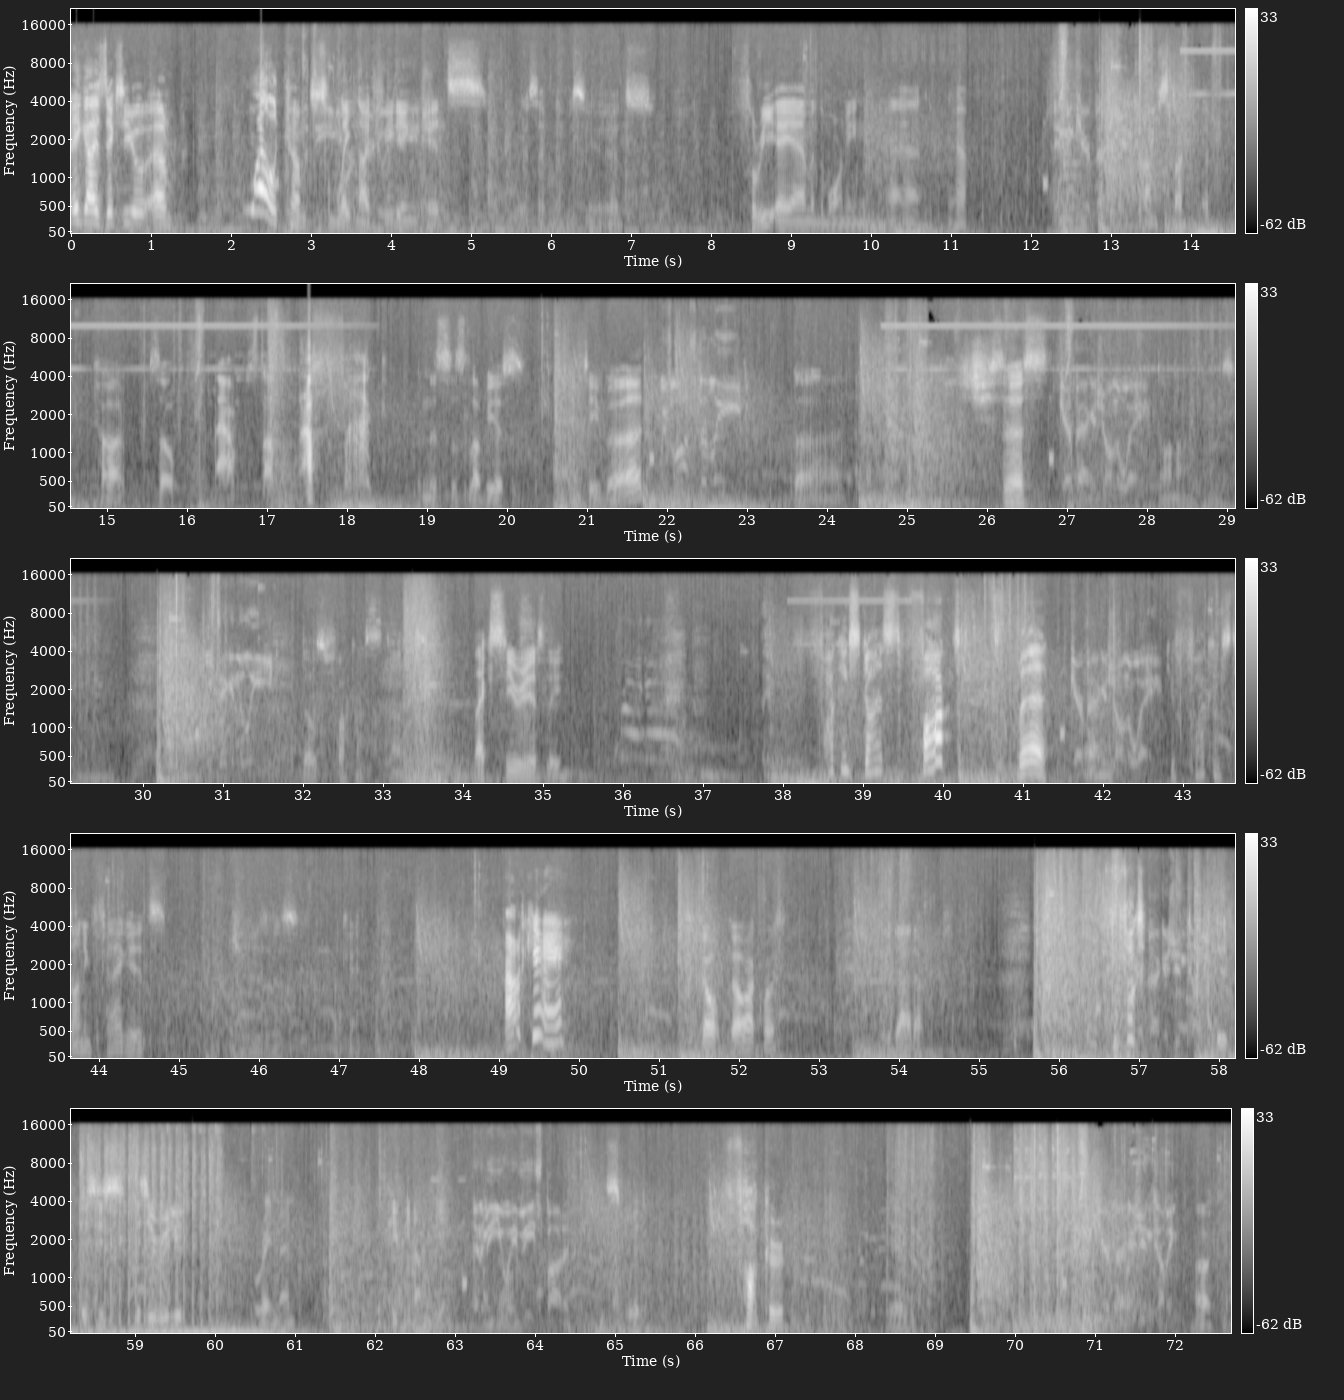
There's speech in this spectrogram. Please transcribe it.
Hey guys, Dixie, um, welcome to some late night feeding. It's wait a second, let me see. It's 3 a.m. in the morning, and yeah, I'm stuck at car, so I'm stuck. Ah, fuck! And this, this lobby is empty, but We've lost the lead. but Jesus, Care package on the way. Donna. We've taken the lead. Those fucking stunts. Like seriously. Fucking stunts fucked Bleh. Care package on the way. You fucking stunning faggots. Jesus. Okay. Okay. Go go Aquas. You died Aquas. For fuck's Care is, is this is he really Rain Man? The PP90 Enemy UAV spotted. squid. Fucker. Yeah. Care package incoming. Okay.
